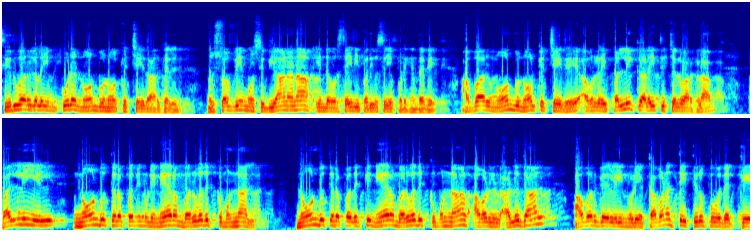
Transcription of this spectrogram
சிறுவர்களையும் கூட நோன்பு நோக்கச் செய்தார்கள். நுசவ்விமு என்ற ஒரு செய்தி பதிவு செய்யப்படுகின்றது. அவ்வாறு நோன்பு நோக்கச் செய்து அவர்களை பள்ளிக்கு அழைத்து செல்வார்களாம். பள்ளியில் நோன்பு திறப்பதனுடைய நேரம் வருவதற்கு முன்னால் நோன்பு திறப்பதற்கு நேரம் வருவதற்கு முன்னால் அவர்கள் அழுதால் அவர்களினுடைய கவனத்தை திருப்புவதற்கு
